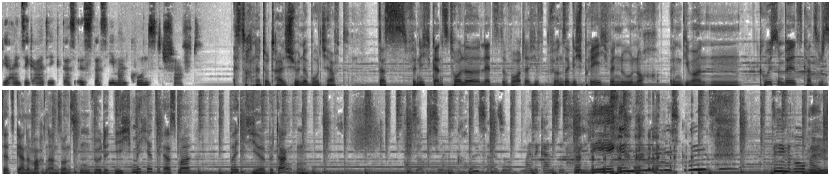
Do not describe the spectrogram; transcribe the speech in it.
wie einzigartig das ist, dass jemand Kunst schafft. Ist doch eine total schöne Botschaft. Das finde ich ganz tolle letzte Worte hier für unser Gespräch. Wenn du noch irgendjemanden grüßen willst, kannst du das jetzt gerne machen. Ansonsten würde ich mich jetzt erstmal bei dir bedanken. Also, ob ich jemanden grüße, also meine ganzen Kolleginnen will ich grüßen, den Robert Ja.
